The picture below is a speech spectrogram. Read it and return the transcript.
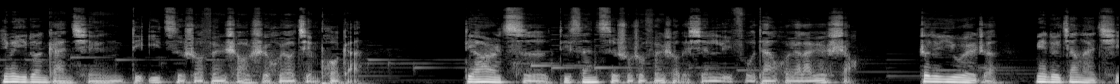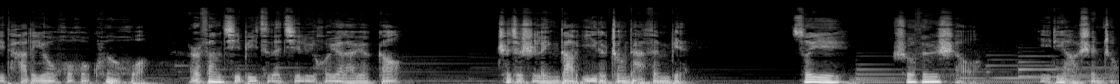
因为一段感情，第一次说分手时会有紧迫感。”第二次、第三次说出分手的心理负担会越来越少，这就意味着面对将来其他的诱惑或困惑，而放弃彼此的几率会越来越高。这就是零到一的重大分别。所以，说分手一定要慎重。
